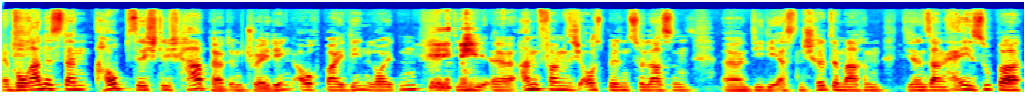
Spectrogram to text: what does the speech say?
Woran es dann hauptsächlich hapert im Trading, auch bei den Leuten, die äh, anfangen, sich ausbilden zu lassen, äh, die die ersten Schritte machen, die dann sagen, hey, super,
